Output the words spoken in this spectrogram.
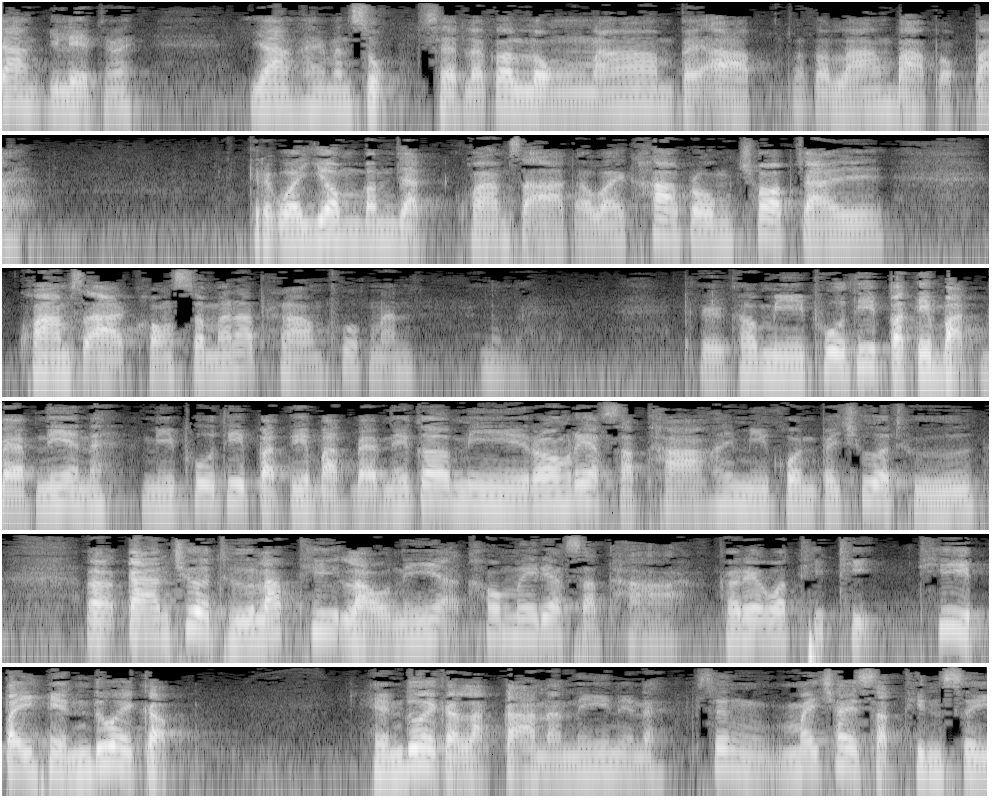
ย่างกิเลสใช่ไหมย่างให้มันสุกเสร็จแล้วก็ลงน้ำไปอาบ แล้วก็ล้างบาปออกไปเรียกว่าย่อมบำยัดความสะอาดเอาไว้ข้าพระองค์ชอบใจความสะอาดของสมณพราหมณ์พวกนั้น คือเขามีผู้ที่ปฏิบัติแบบนี้นะมีผู้ที่ปฏิบัติแบบนี้ก็มีร้องเรียกศรัทธาให้มีคนไปเชื่อถืออการเชื่อถือลัทธิเหล่านี้เขาไม่เรียกศรัทธาเขาเรียกว่าทิฏฐิที่ไปเห็นด้วยกับเห็นด้วยกับหลักการอันนี้เนี่ยนะซึ่งไม่ใช่สัตทินรี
